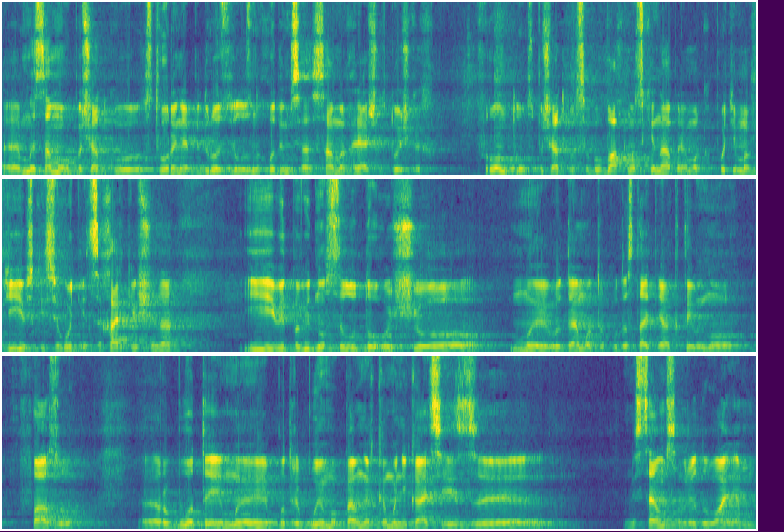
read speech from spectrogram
Е, Ми з самого початку створення підрозділу знаходимося в самих гарячих точках фронту. Спочатку це був Бахмутський напрямок, потім Авдіївський, сьогодні це Харківщина. І відповідно, в силу того, що ми ведемо таку достатньо активну фазу е, роботи, ми потребуємо певних комунікацій з е, місцевим самоврядуванням,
